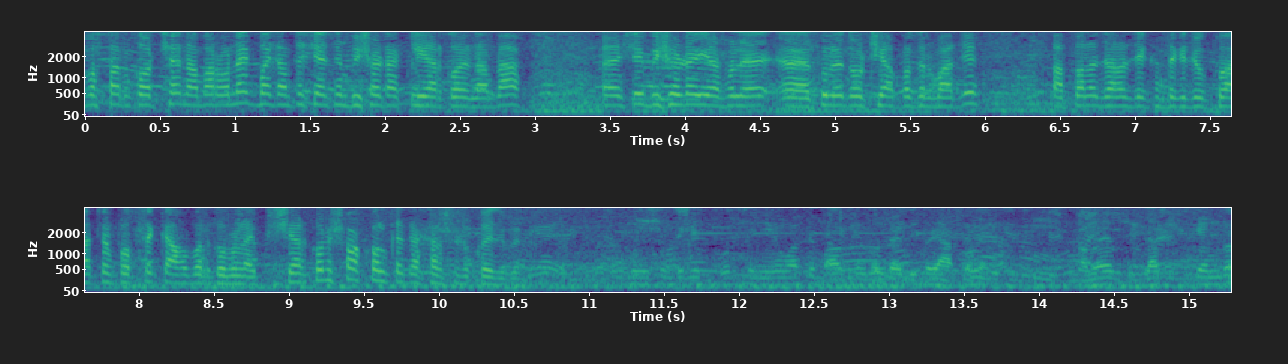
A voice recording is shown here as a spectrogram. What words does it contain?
অবস্থান করছেন। আবার অনেকবার জানতে চেয়েছেন বিষয়টা ক্লিয়ার করেন। আমরা সেই বিষয়টাই আসলে তুলে ধরছি আপনাদের মাঝে। আপনারা যারা যেখান থেকে যুক্ত আছেন প্রত্যেককে আহ্বান করবেন লাইভ শেয়ার করে সকলকে দেখার সুযোগ করে দেবেন। আমরা জাস্ট কেন্দ্র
